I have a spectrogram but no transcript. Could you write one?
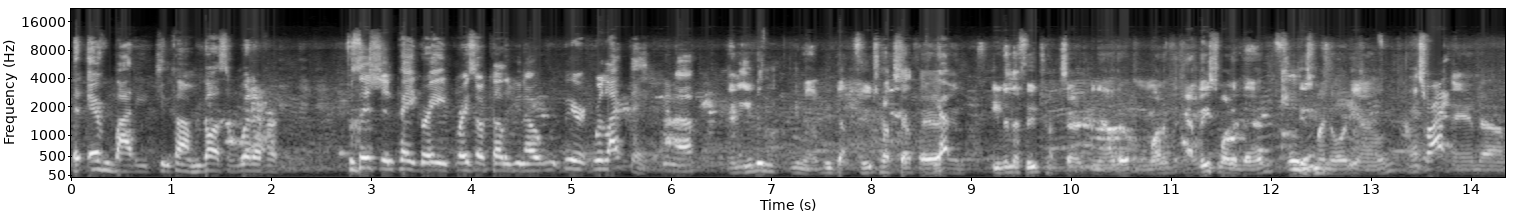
that everybody can come, regardless of whatever position, pay grade, race or color. You know, we're we're like that. You know, And even you know, we've got food trucks out there. Yep. And even the food trucks are you know, one of at least one of them is Mhm. minority owned. that's right. And um,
